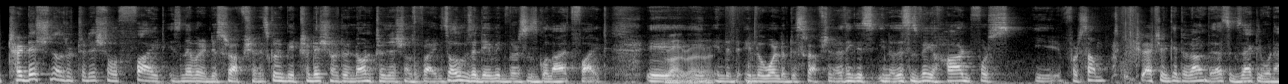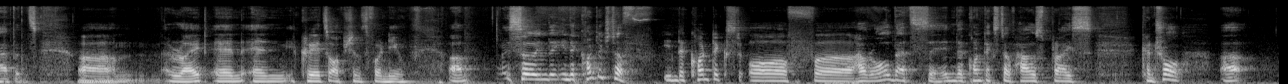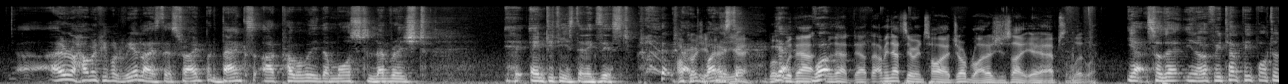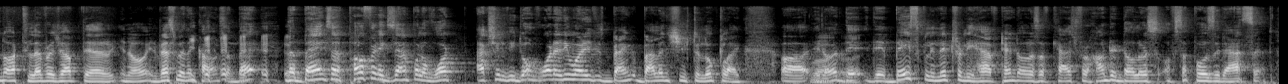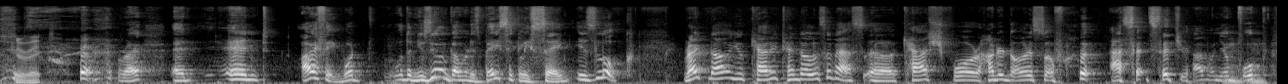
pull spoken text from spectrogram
traditional to traditional fight is never a disruption. It's going to be a traditional to a non-traditional fight. It's always a David versus Goliath fight eh, Right, right, in, right. in, the, in the world of disruption. I think this, you know, this is very hard for eh, for some to actually get around. But that's exactly what happens, um, right? And and it creates options for new. Um, so in the in the context of in the context of uh, how all that's said, in the context of house price control. Uh, I don't know how many people realize this, right? But banks are probably the most leveraged entities that exist. Oh. God, yeah, yeah, yeah. Yeah, Without, well- without doubt. I mean, that's their entire job, right? As you say, yeah, absolutely. Yeah, so that you know, if we tell people to not leverage up their you know investment accounts, the, ba- the banks are a perfect example of what actually we don't want anybody's bank balance sheet to look like. Uh, you know, Right, they, they basically literally have ten dollars of cash for hundred dollars of supposed asset. Correct. right? And and I think what what the New Zealand government is basically saying is, look, right now you carry ten dollars of ass, uh, cash for hundred dollars of assets that you have on your book.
